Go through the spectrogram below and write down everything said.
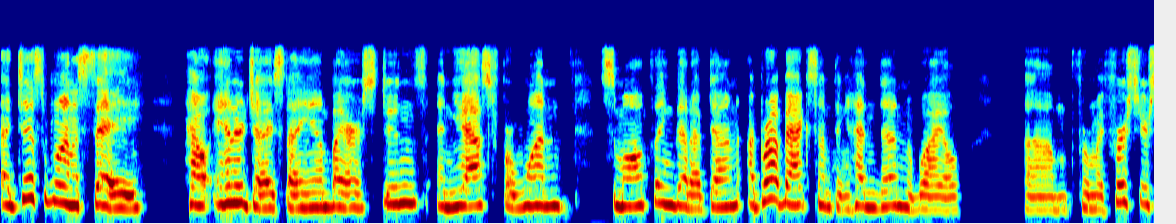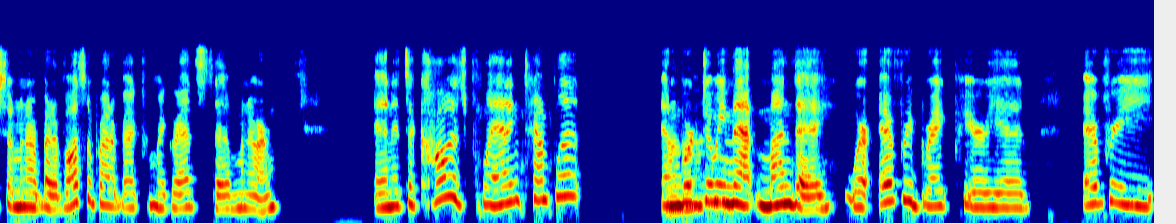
I just want to say how energized I am by our students. And you asked for one small thing that I've done. I brought back something I hadn't done in a while um, for my first year seminar, but I've also brought it back for my grad seminar. And it's a college planning template. And uh-huh. we're doing that Monday, where every break period, every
